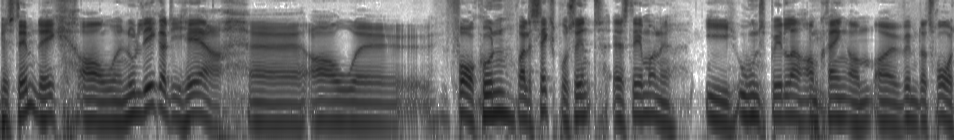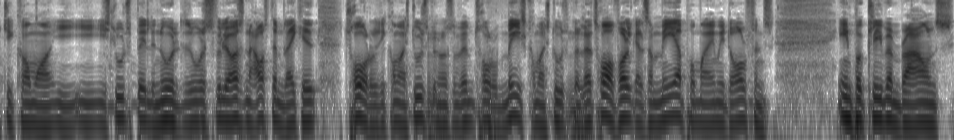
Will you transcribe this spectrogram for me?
Bestemt ikke, og øh, nu ligger de her øh, og øh, får kun, var det 6% af stemmerne i ugens spiller omkring, om og hvem der tror, de kommer i, i, i slutspillet. Nu er, det, nu er det selvfølgelig også en afstemning, der ikke hed, tror du, de kommer i slutspillet, så hvem tror du mest kommer i slutspillet? Der tror folk altså mere på Miami Dolphins end på Cleveland Browns.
